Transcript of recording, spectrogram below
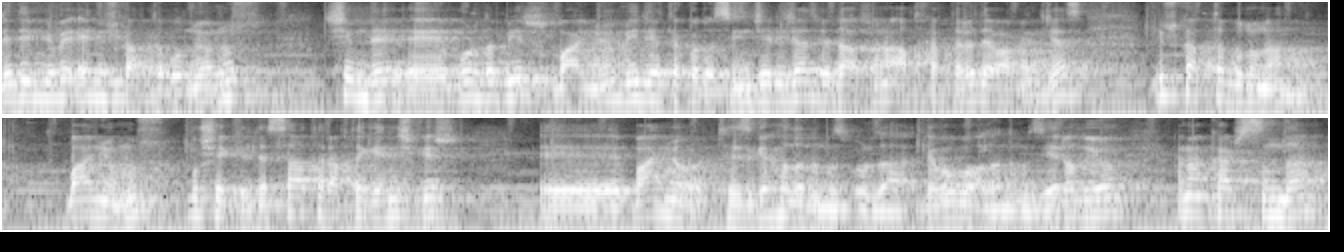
dediğim gibi en üst katta bulunuyoruz. Şimdi e, burada bir banyo, bir yatak odası inceleyeceğiz ve daha sonra alt katlara devam edeceğiz. Üst katta bulunan banyomuz bu şekilde. Sağ tarafta geniş bir e, banyo tezgah alanımız burada, lavabo alanımız yer alıyor. Hemen karşısında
